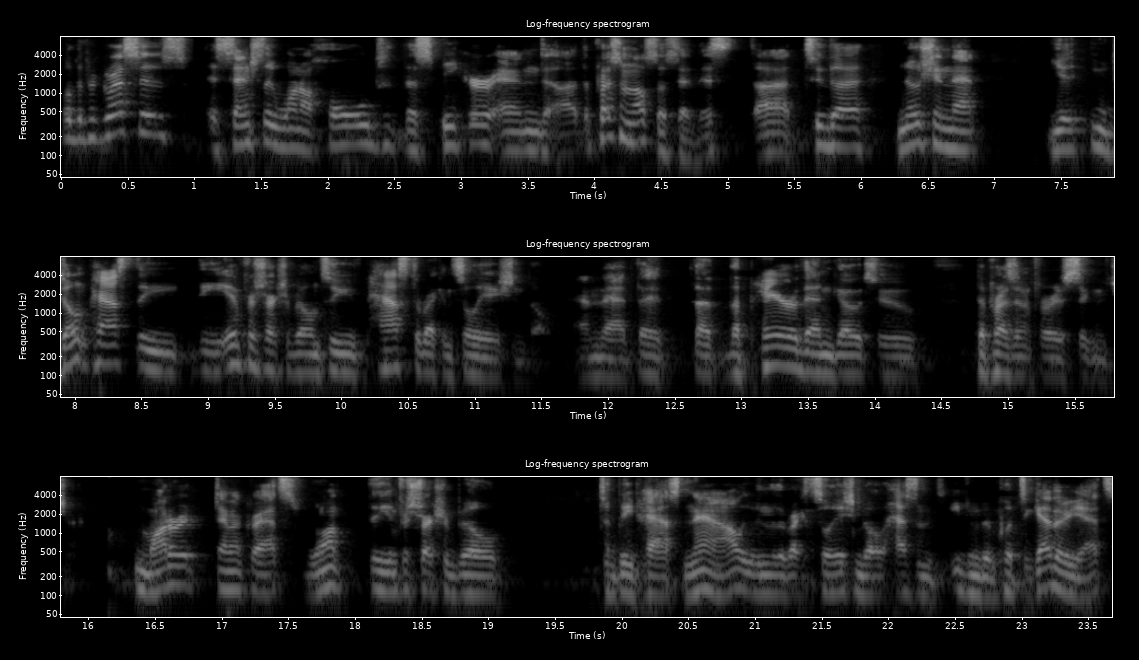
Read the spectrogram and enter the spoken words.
Well, the progressives essentially want to hold the speaker, and uh, the president also said this uh, to the notion that you, you don't pass the, the infrastructure bill until you've passed the reconciliation bill, and that the, the, the pair then go to the president for his signature moderate Democrats want the infrastructure bill to be passed now, even though the reconciliation bill hasn't even been put together yet.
